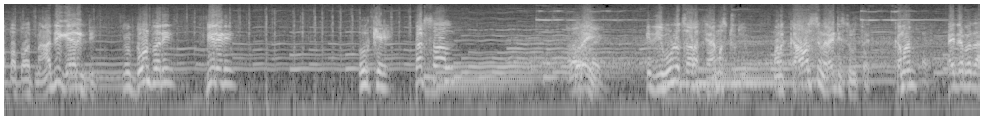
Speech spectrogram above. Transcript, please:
అబ్బా నాది guarantee you don't worry be ready okay. That's all ఇది ఊళ్ళో చాలా ఫేమస్ స్టూడియో మనకు కావాల్సిన వెరైటీస్ దొరుకుతాయి. కమాన్ అయితే పద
